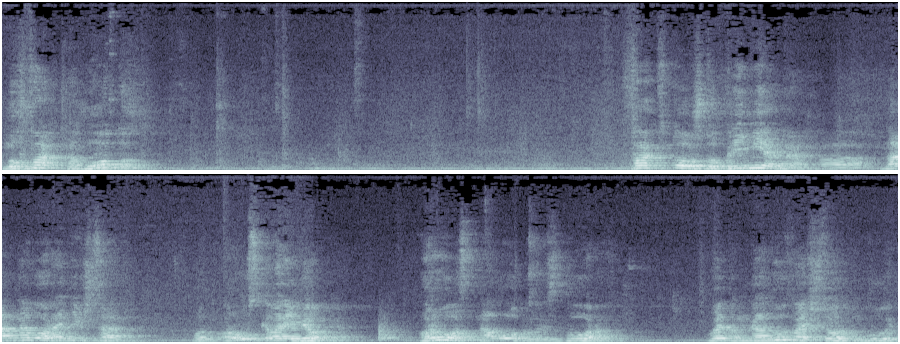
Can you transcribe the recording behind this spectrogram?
но факт-то вот он. Факт в том, что примерно э, на одного родившегося вот, русского ребенка рост налоговых сборов в этом году, в 2024 будет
